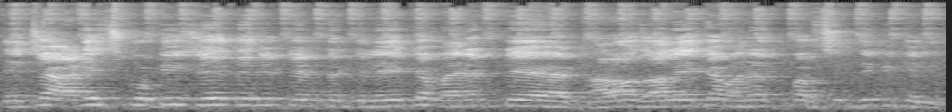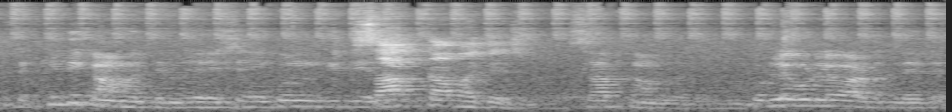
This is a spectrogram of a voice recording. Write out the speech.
त्याचे अडीच कोटीचे त्यांनी टेंडर केले एका महिन्यात ते ठराव झाले एका महिन्यात प्रसिद्धी बी केली. किती काम आहेत त्यांचे? असे एकूण किती? सात काम आहे त्याची. सात काम झाले कुठले कुठले वार्डातले ते?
